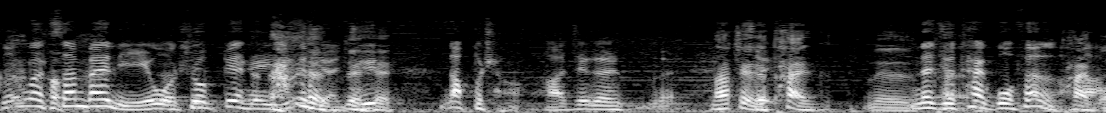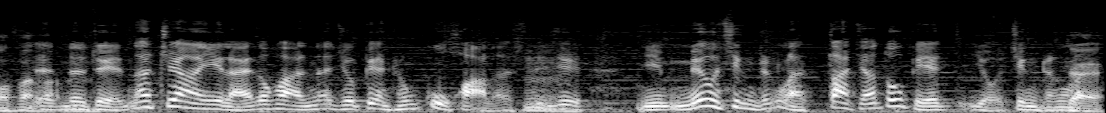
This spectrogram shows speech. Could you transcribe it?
隔了三百里，我说变成一个选区，那不成啊，这个那这个太呃那就太过分了，太过分了，对对，那这样一来的话，那就变成固化了，所以这你没有竞争了，大家都别有竞争了，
